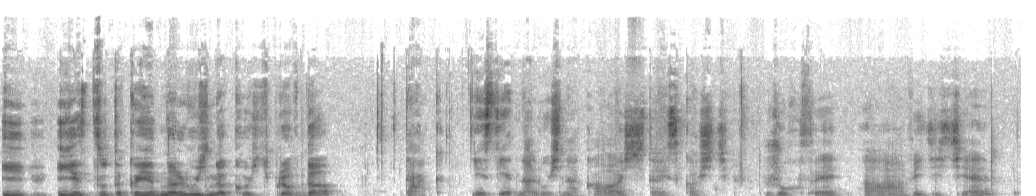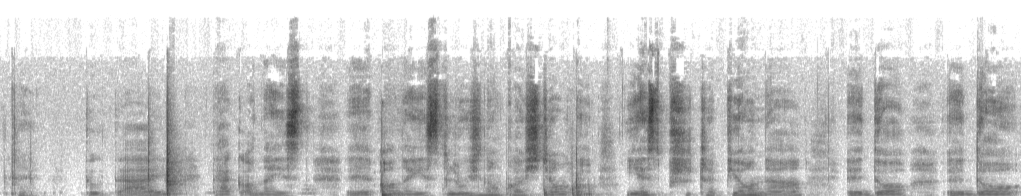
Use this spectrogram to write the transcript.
i, i jest tu taka jedna luźna kość, prawda? Tak, jest jedna luźna kość, to jest kość żuchwy. O, widzicie? Tutaj, tak, ona jest, y, ona jest luźną kością i jest przyczepiona y, do, y, do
